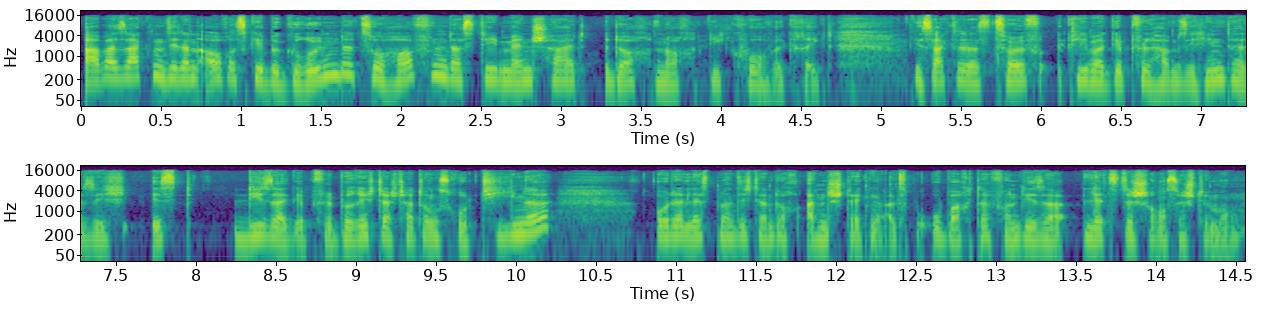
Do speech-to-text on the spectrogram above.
Aber sagten Sie dann auch, es gebe Gründe zu hoffen, dass die Menschheit doch noch die Kurve kriegt. Ich sagte, das zwölf Klimagipfel haben Sie hinter sich. Ist dieser Gipfel Berichterstattungsroutine oder lässt man sich dann doch anstecken als Beobachter von dieser letzte Chance Stimmung?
